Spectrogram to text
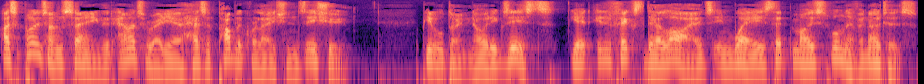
I suppose I'm saying that amateur radio has a public relations issue. People don't know it exists, yet it affects their lives in ways that most will never notice.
